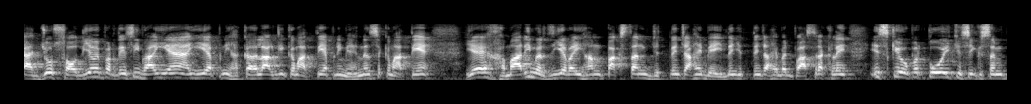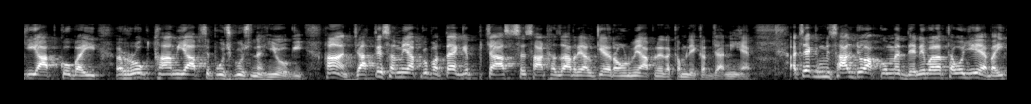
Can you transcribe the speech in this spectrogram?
हाँ, जो सऊदिया में परदेसी भाई हैं ये अपनी हक हलाल की कमाते हैं अपनी मेहनत से कमाते हैं ये हमारी मर्ज़ी है भाई हम पाकिस्तान जितने चाहें भेज दें जितने चाहें अपने पास रख लें। इसके ऊपर कोई किसी किस्म की आपको भाई रोकथाम या आपसे पूछ पूछ नहीं होगी। हाँ जाते समय आपको पता है कि पचास से साठ हज़ार रियाल के अराउंड में आपने रकम लेकर जानी है। अच्छा एक मिसाल जो आपको मैं देने वाला था वो ये है भाई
